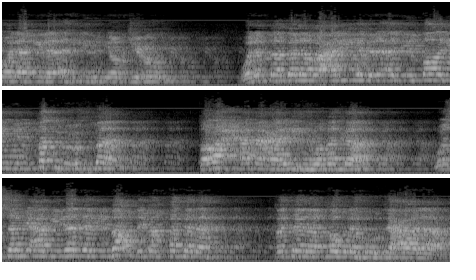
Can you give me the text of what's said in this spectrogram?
ولا إلى أهلهم يرجعون. ولما بلغ علي بن أبي طالب قتل عثمان ترحم عليه وبكى وسمع بندم بعض من قتله فتلا قوله تعالى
